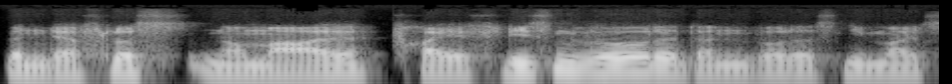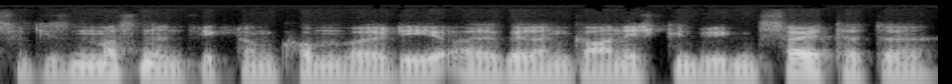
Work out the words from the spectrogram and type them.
Wenn der Fluss normal frei fließen würde, dann würde es niemals zu diesen Massenentwicklungen kommen, weil die Alge dann gar nicht genügend Zeit hätte.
